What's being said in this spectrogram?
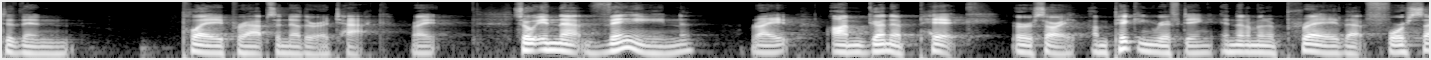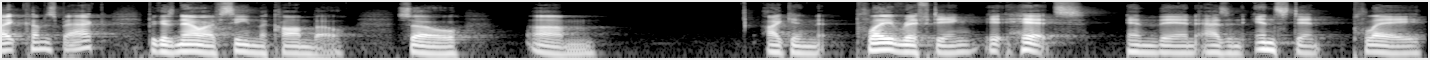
to then play perhaps another attack, right? So, in that vein, right, I'm going to pick, or sorry, I'm picking rifting, and then I'm going to pray that Force Sight comes back because now I've seen the combo. So, um, I can play rifting, it hits, and then as an instant play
